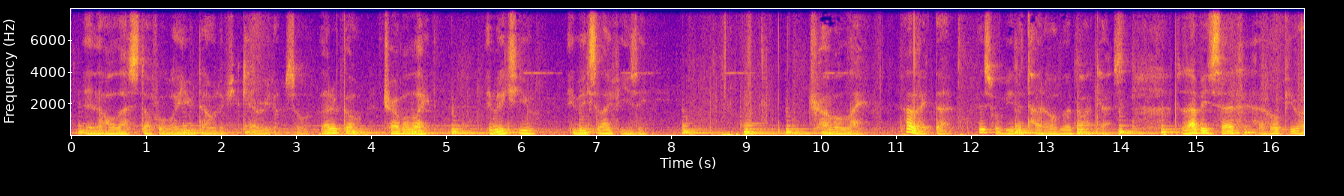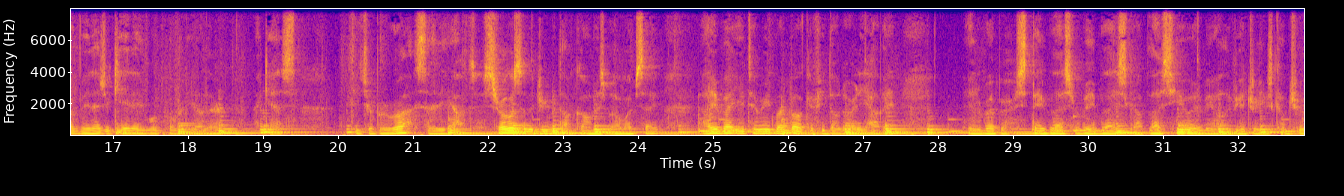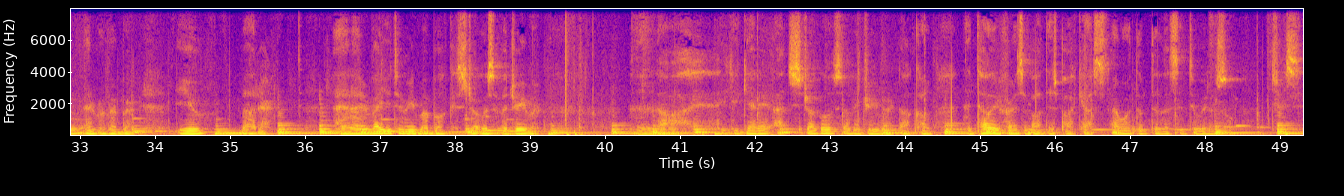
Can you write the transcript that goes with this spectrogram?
And all that stuff will weigh you down if you carry them. So let it go. Travel light. It makes you, it makes life easy. Travel light. I like that. This will be the title of my podcast. So that being said, I hope you have been educated one form or the other. I guess. Teacher Barua signing out. Strugglesofthedreamer.com is my website. I invite you to read my book if you don't already have it. And remember, stay blessed, remain blessed. God bless you, and may all of your dreams come true. And remember, you matter. And I invite you to read my book, Struggles of a Dreamer. And can get it at strugglesofadreamer.com and tell your friends about this podcast. I want them to listen to it also. Cheers.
